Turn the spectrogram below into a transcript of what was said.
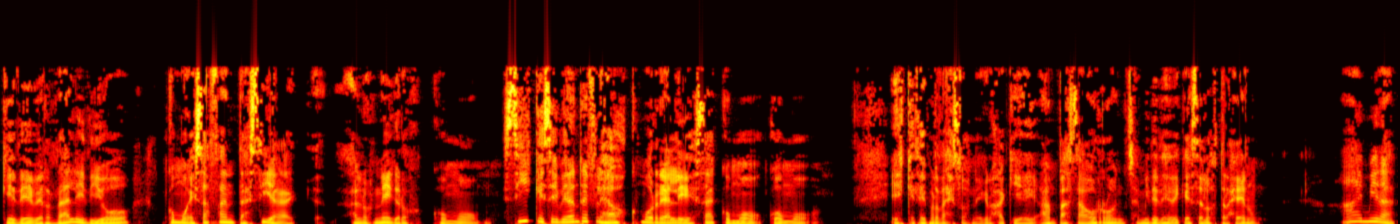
que de verdad le dio como esa fantasía a los negros, como, sí, que se vieran reflejados como realeza, como, como, es que de verdad esos negros aquí han pasado roncha, mire, desde que se los trajeron. Ay, mira,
